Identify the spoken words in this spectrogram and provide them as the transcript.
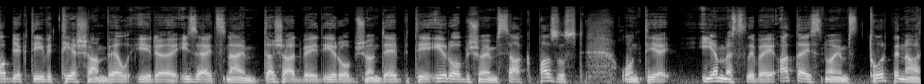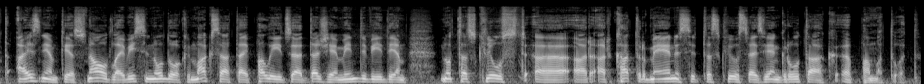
objektīvi tiešām vēl ir uh, izaicinājumi dažādu veidu ierobežojumu dēļ, bet tie ierobežojumi sāka pazust un tie iemesli vai attaisnojums turpināt aizņemties naudu, lai visi nodokļu maksātāji palīdzētu dažiem individiem, nu, tas kļūst uh, ar, ar katru mēnesi, tas kļūst aizvien grūtāk uh, pamatot.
